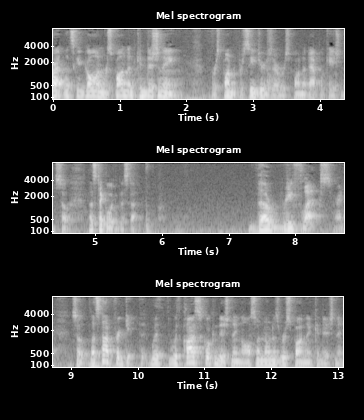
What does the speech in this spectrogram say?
right, let's get going. Respondent conditioning, respondent procedures, or respondent applications. So let's take a look at this stuff. The reflex, right? So let's not forget that with, with classical conditioning, also known as respondent conditioning,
